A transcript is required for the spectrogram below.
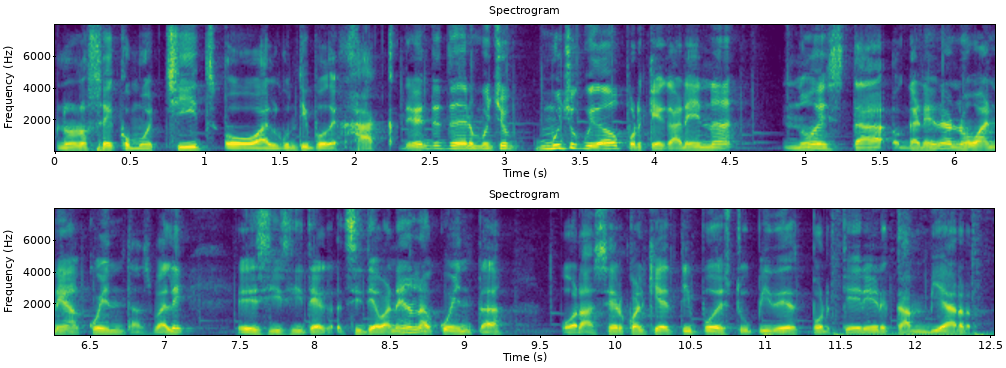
no lo sé, como cheats o algún tipo de hack. Deben de tener mucho, mucho cuidado porque Garena no está, Garena no banea cuentas, ¿vale? Es decir, si te, si te banean la cuenta por hacer cualquier tipo de estupidez, por querer cambiar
